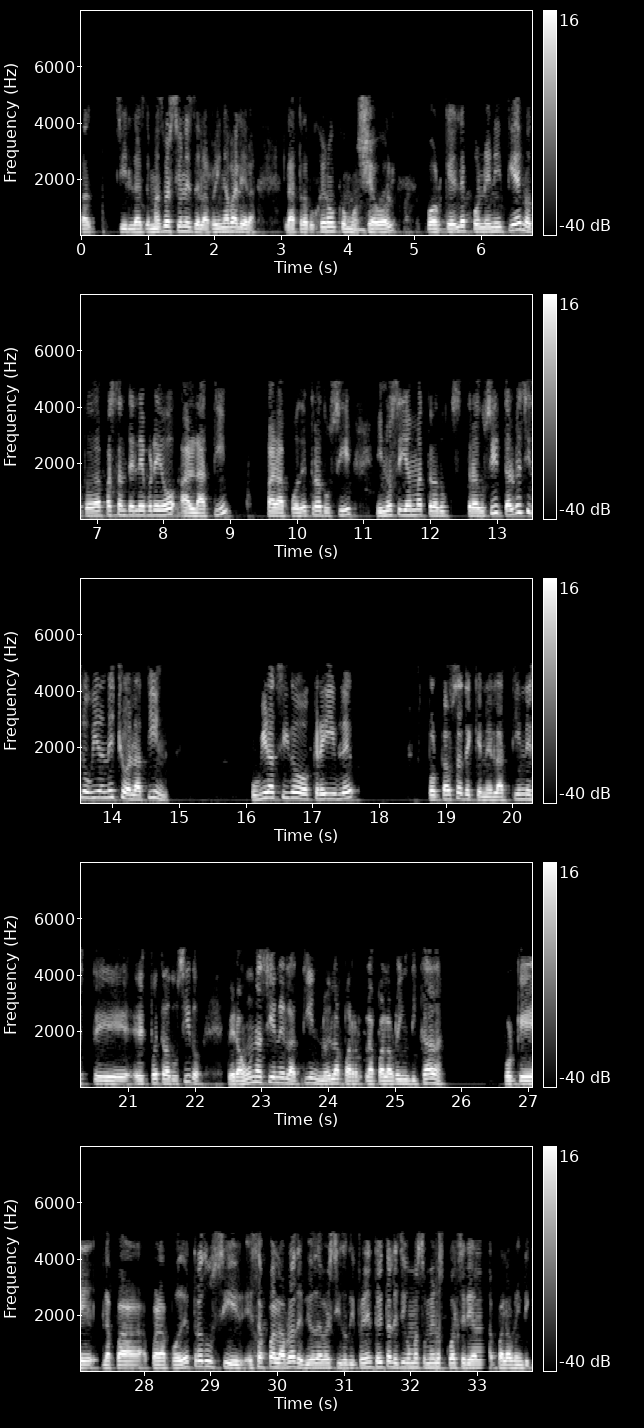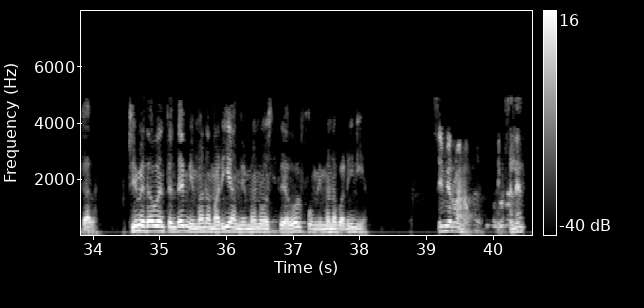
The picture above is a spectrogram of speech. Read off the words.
si las demás versiones de la Reina Valera la tradujeron como Sheol, porque le ponen infierno, todas pasan del hebreo al latín para poder traducir y no se llama traducir. Tal vez si lo hubieran hecho al latín, hubiera sido creíble por causa de que en el latín este fue traducido, pero aún así en el latín no es la, la palabra indicada, porque la para poder traducir esa palabra debió de haber sido diferente. Ahorita les digo más o menos cuál sería la palabra indicada. Sí me debo entender mi hermana María, mi hermano este Adolfo, mi hermana Varinia. Sí, mi hermano. Excelente.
